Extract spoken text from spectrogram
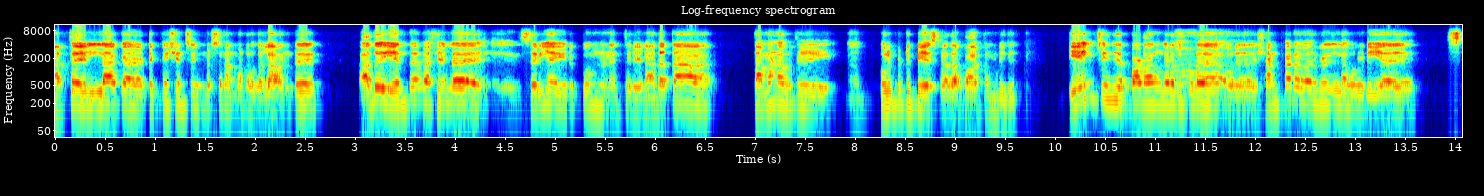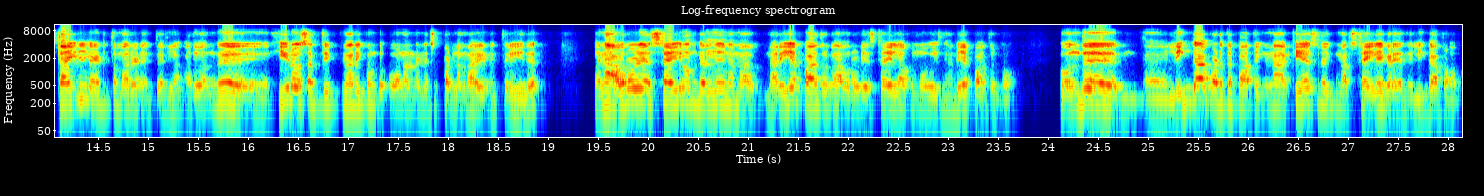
மத்த எல்லா டெக்னீஷியன்ஸ் விமர்சனம் பண்றதெல்லாம் வந்து அது எந்த வகையில சரியா இருக்கும்னு எனக்கு தெரியல. அதைத்தான் தமன் அவர்கள் குறிப்பிட்டு பேசுறதா பார்க்க முடியுது. கேம் சேஞ்சர் படங்கிறது கூட அவர் சங்கர் அவர்கள் அவருடைய ஸ்டைல் எடுத்த மாதிரி எனக்கு தெரியல. அது வந்து ஹீரோ சப்ஜெக்ட் மாதிரி கொண்டு போகணும்னு நினைச்சு பண்ண மாதிரி எனக்கு தெரியுது. ஏன்னா அவருடைய ஸ்டைலுங்கிறது நம்ம நிறைய பார்த்திருக்கோம். அவருடைய ஸ்டைல் ஆஃப் மூவிஸ் நிறைய பார்த்திருக்கோம். இப்போ வந்து லிங்கா படத்தை பார்த்தீங்கன்னா கே எஸ் ரவிக்குமார் ஸ்டைலே கிடையாது லிங்கா படம்.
